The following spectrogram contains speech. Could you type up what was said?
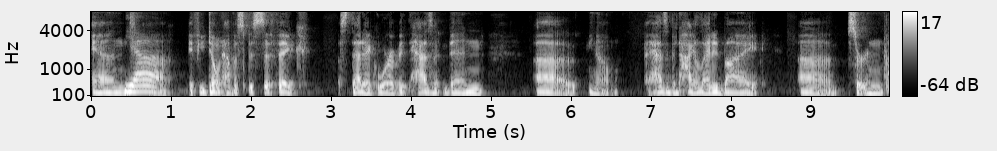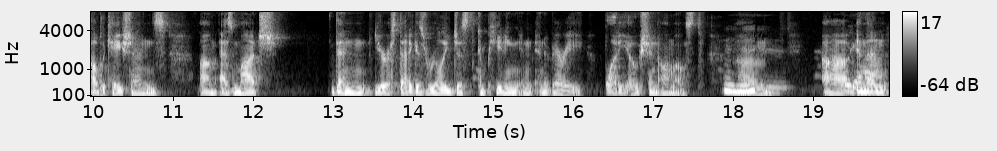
and yeah, uh, if you don't have a specific aesthetic or if it hasn't been, uh, you know, it hasn't been highlighted by uh, certain publications um, as much, then your aesthetic is really just competing in, in a very bloody ocean almost. Mm-hmm. Um, uh, oh, yeah. and then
